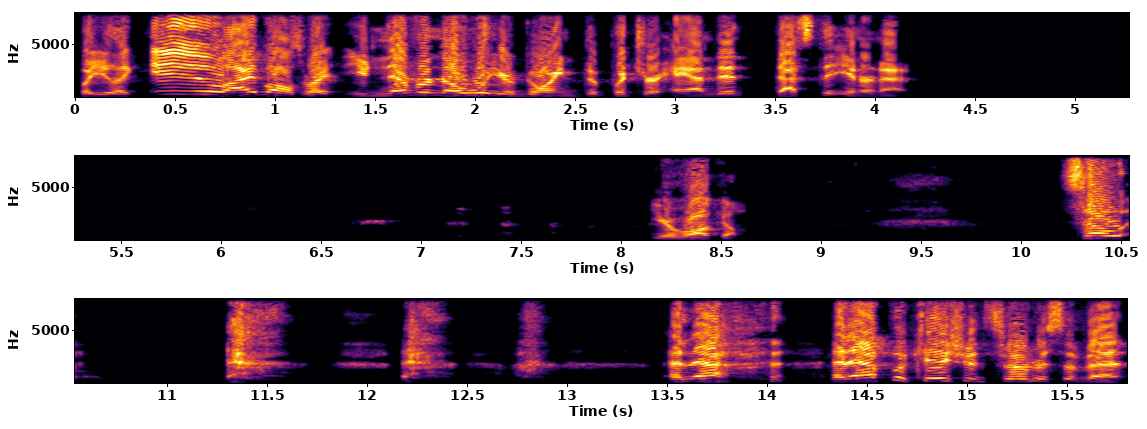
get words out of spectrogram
but you're like ew eyeballs, right? You never know what you're going to put your hand in. That's the internet. You're welcome. So an, an application service event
